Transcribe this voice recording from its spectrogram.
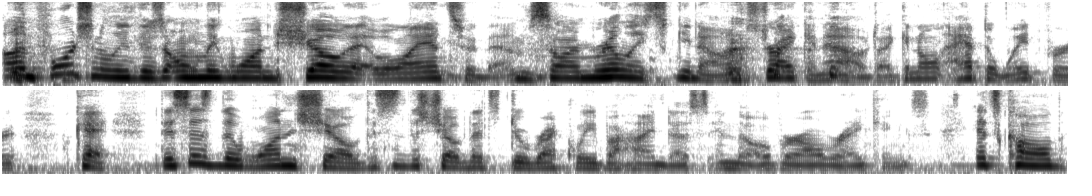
Unfortunately, there's only one show that will answer them, so I'm really, you know, I'm striking out. I can, only, I have to wait for. It. Okay, this is the one show. This is the show that's directly behind us in the overall rankings. It's called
